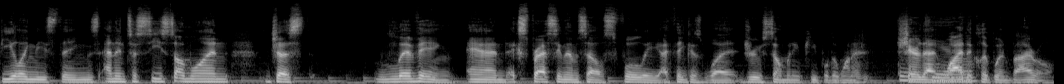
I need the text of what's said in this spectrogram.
feeling these things. And then to see someone just living and expressing themselves fully, I think is what drew so many people to want to share Thank that and why the clip went viral.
